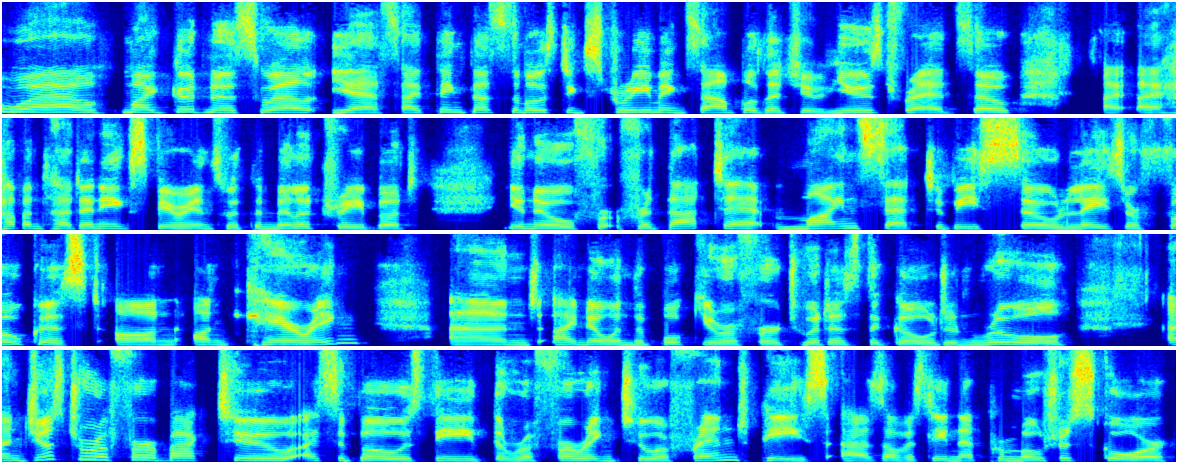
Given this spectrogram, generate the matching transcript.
Wow, my goodness. Well, yes, I think that's the most extreme example that you've used, Fred. So I, I haven't had any experience with the military, but you know, for, for that uh, mindset to be so laser focused on on caring, and I know in the book you refer to it as the golden rule. And just to refer back to, I suppose the the referring to a friend piece, as obviously Net Promoter Score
